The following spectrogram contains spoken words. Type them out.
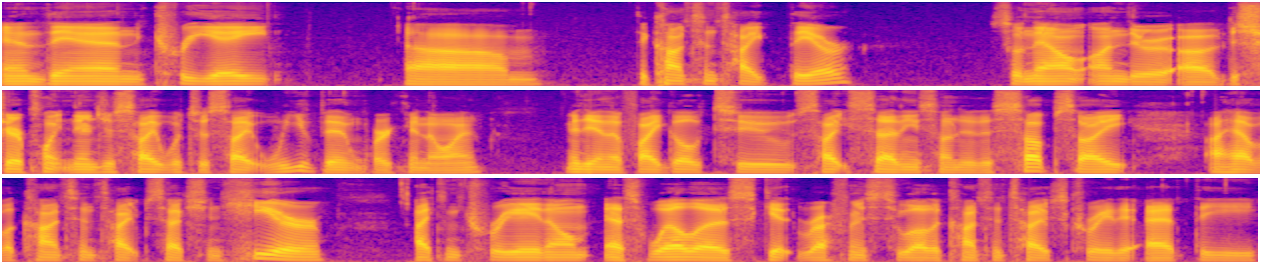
and then create um, the content type there. So now under uh, the SharePoint Ninja site, which is a site we've been working on, and then if I go to site settings under the subsite, I have a content type section here. I can create them as well as get reference to other content types created at the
